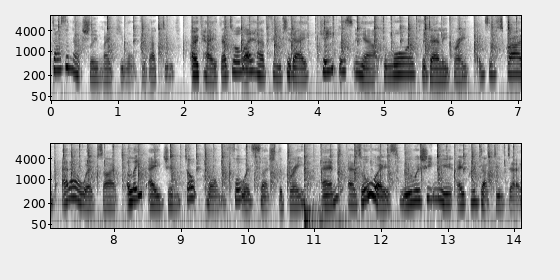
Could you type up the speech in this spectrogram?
doesn't actually make you more productive. Okay, that's all I have for you today. Keep listening out for more of the Daily Brief and subscribe at our website, eliteagent.com forward slash the brief. And as always, we're wishing you a productive day.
